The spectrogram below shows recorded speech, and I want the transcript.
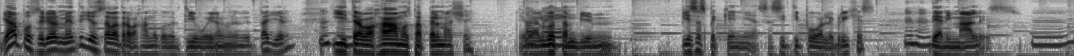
Ya posteriormente yo estaba trabajando con el tío Weyland en el taller y trabajábamos papel maché. Era algo también, piezas pequeñas, así tipo alebrijes de animales, Mm.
